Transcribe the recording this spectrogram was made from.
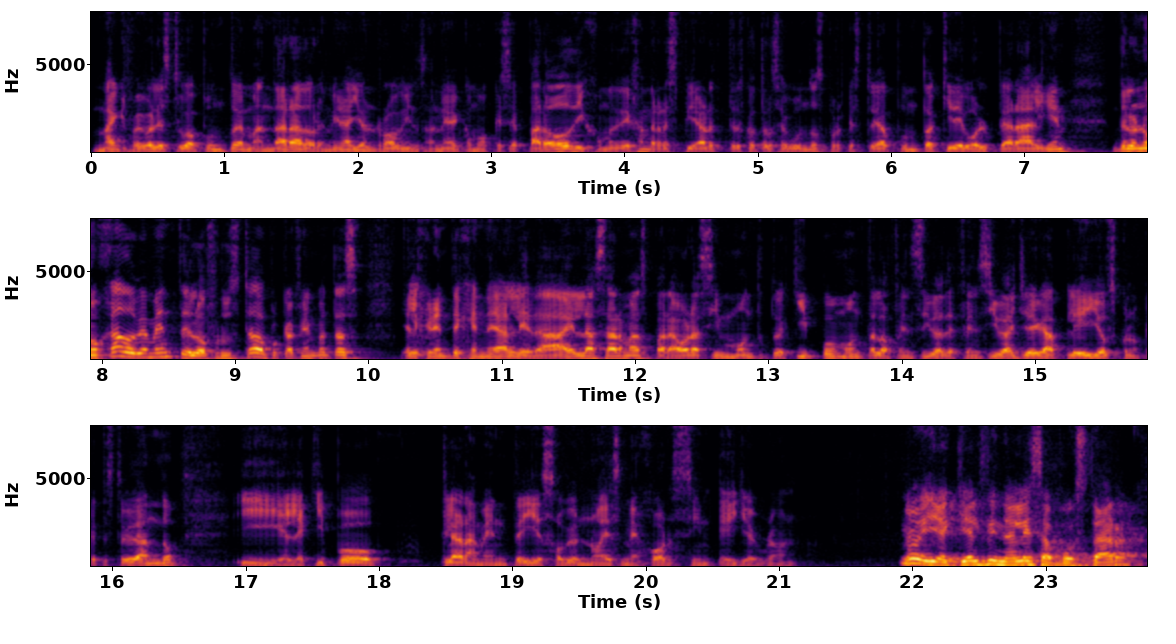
Mike Fraggle estuvo a punto de mandar a dormir a John Robinson, ¿eh? como que se paró, dijo, déjame respirar 3-4 segundos porque estoy a punto aquí de golpear a alguien. De lo enojado, obviamente, de lo frustrado, porque al fin de cuentas el gerente general le da a él las armas para ahora sí monta tu equipo, monta la ofensiva, defensiva, llega a playoffs con lo que te estoy dando y el equipo claramente, y es obvio, no es mejor sin AJ Brown. No, y aquí al final es apostar.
